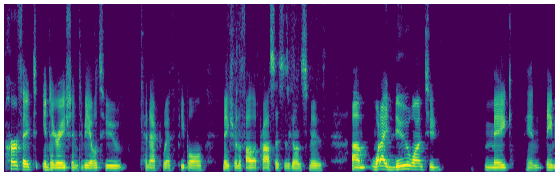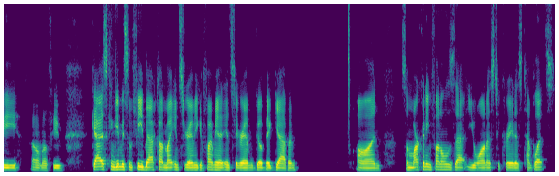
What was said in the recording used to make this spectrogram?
perfect integration to be able to connect with people, make sure the follow up process is going smooth. Um, what I do want to make, and maybe I don't know if you guys can give me some feedback on my Instagram. You can find me on Instagram, Go Big Gavin, on some marketing funnels that you want us to create as templates.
